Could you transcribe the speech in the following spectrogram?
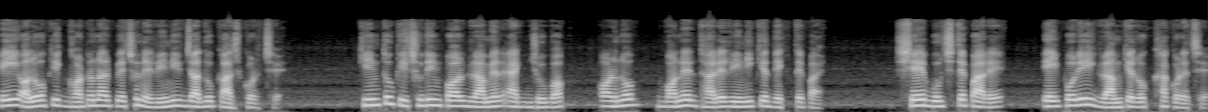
এই অলৌকিক ঘটনার পেছনে ঋণীর জাদু কাজ করছে। কিন্তু কিছুদিন পর গ্রামের এক যুবক, অর্ণব, বনের ধারে ঋণীকে দেখতে পায়। সে বুঝতে পারে, এই পরেই গ্রামকে রক্ষা করেছে।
